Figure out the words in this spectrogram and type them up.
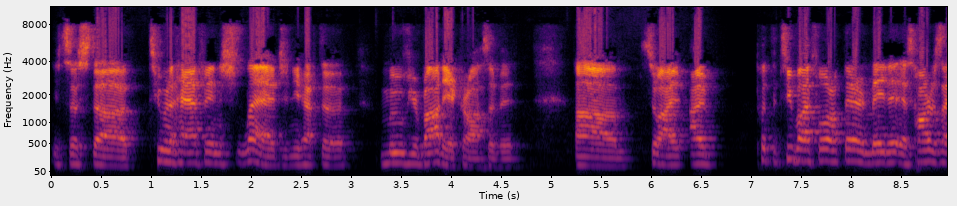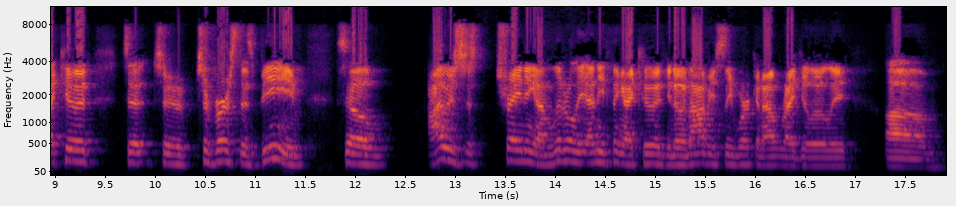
it's just a two and a half inch ledge, and you have to move your body across of it. Um, so I, I put the two by four up there and made it as hard as I could to to traverse this beam. So I was just training on literally anything I could, you know, and obviously working out regularly um,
